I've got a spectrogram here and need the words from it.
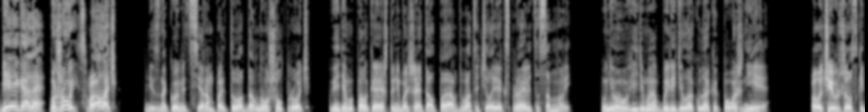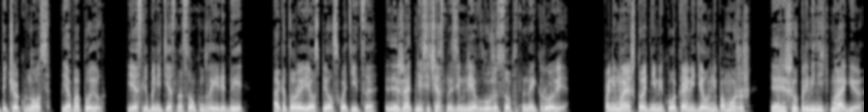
«Бей, гада! Буржуй! Сволочь!» Незнакомец в сером пальто давно ушел прочь, видимо, полкая, что небольшая толпа в двадцать человек справится со мной. У него, видимо, были дела куда как поважнее. Получив жесткий тычок в нос, я поплыл. Если бы не тесно сомкнутые ряды, о которые я успел схватиться, лежать мне сейчас на земле в луже собственной крови. Понимая, что одними кулаками делу не поможешь, я решил применить магию.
